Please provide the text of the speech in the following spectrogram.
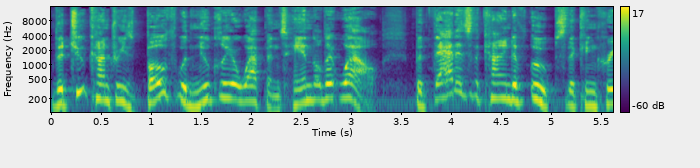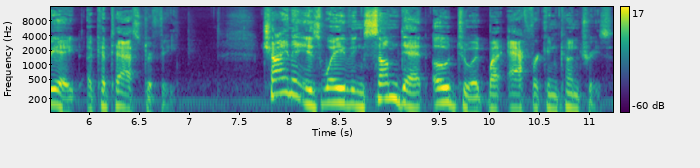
The two countries, both with nuclear weapons, handled it well, but that is the kind of oops that can create a catastrophe. China is waiving some debt owed to it by African countries,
